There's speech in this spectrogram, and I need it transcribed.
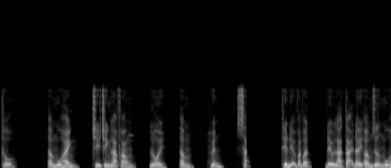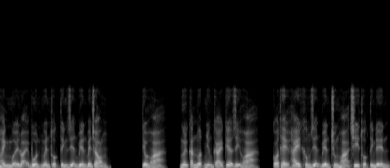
thổ. Âm ngũ hành, chỉ chính là phong, lôi, âm, huyễn, sắt. Thiên địa văn vật, đều là tại đây âm dương ngũ hành 10 loại bổn nguyên thuộc tính diễn biến bên trong. Tiểu hỏa, ngươi cắn nuốt những cái kia dị hỏa, có thể hay không diễn biến chúng hỏa chi thuộc tính đến.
